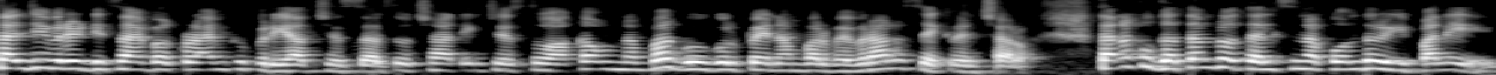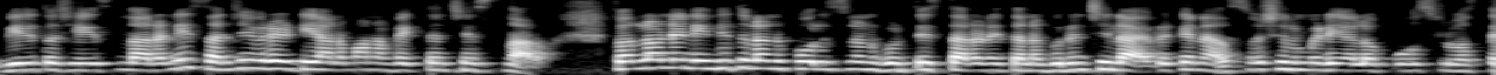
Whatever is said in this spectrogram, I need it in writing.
సంజీవ్ రెడ్డి సైబర్ క్రైమ్కు ఫిర్యాదు చేశారు. చాటింగ్ చేస్తూ account number Google Pay number వివరాలు సేకరించారు. తనకు గతంలో తెలిసిన కొందరు ఈ పని వీరితో చేస్తున్నారని సంజీవ్ రెడ్డి అనుమానం వ్యక్తం చేస్తున్నారు. త్వరలోనే నిందితులను పోలీసులను గుర్తిస్తారని తన గురించి ఇలా ఎవరికైనా సోషల్ మీడియాలో పోస్టులు వస్తే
